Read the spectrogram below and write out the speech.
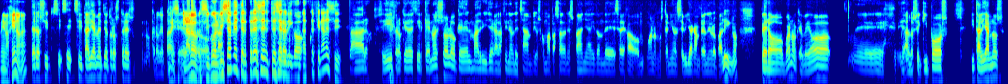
me imagino, ¿eh? Pero si, si, si- Italia mete otros tres, no creo que pase. ¿eh? claro, si volvís a meter tres en tres Pero digo- en finales, sí. Claro, sí, pero quiero decir que no es solo que el Madrid llega a la final de Champions, como ha pasado en España y donde se ha dejado, bueno, hemos tenido el Sevilla campeón de Europa League, ¿no? Pero bueno, que veo eh, a los equipos italianos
